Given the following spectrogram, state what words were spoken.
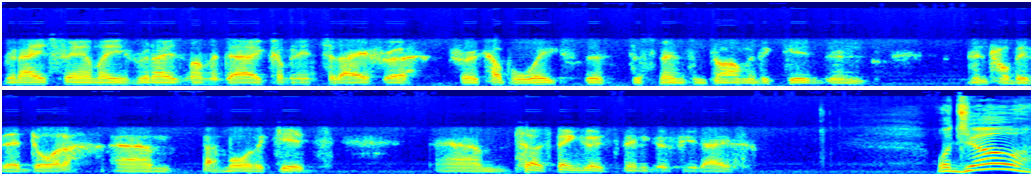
Renae's family, Renae's mum and dad coming in today for a, for a couple of weeks to, to spend some time with the kids and and probably their daughter, um, but more the kids. Um, so it's been good. It's been a good few days. Well, Joe,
